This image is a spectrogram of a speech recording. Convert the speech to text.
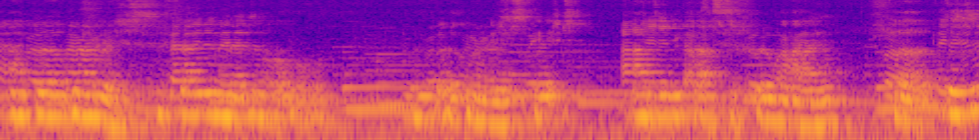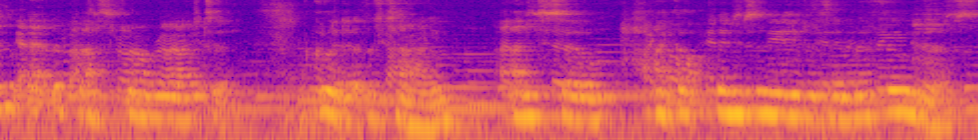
I broke my wrist and found a metal hole and broke my wrist, which I didn't plaster for a while, but they didn't get the plaster on right good at the time, and so I got pins and needles in my fingers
